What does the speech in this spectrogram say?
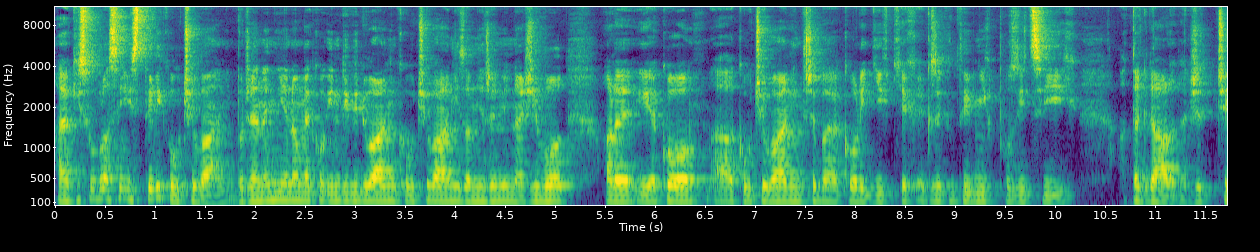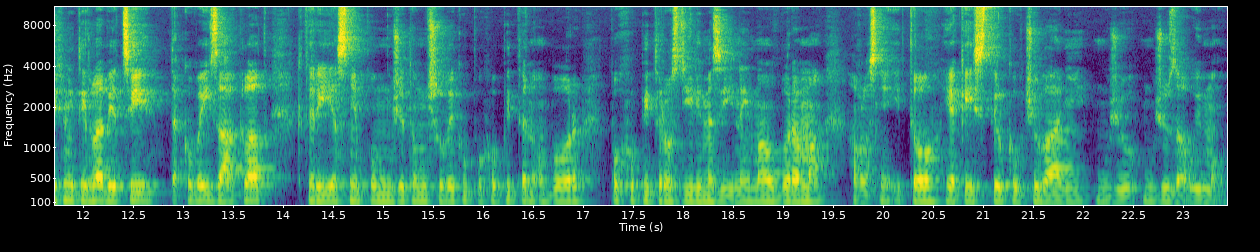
a jaký jsou vlastně i styly koučování, protože není jenom jako individuální koučování zaměřený na život, ale i jako koučování třeba jako lidí v těch exekutivních pozicích a tak dále. Takže všechny tyhle věci, takový základ, který jasně pomůže tomu člověku pochopit ten obor, pochopit rozdíly mezi jinýma oborama a vlastně i to, jaký styl koučování můžu, můžu zaujmout.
